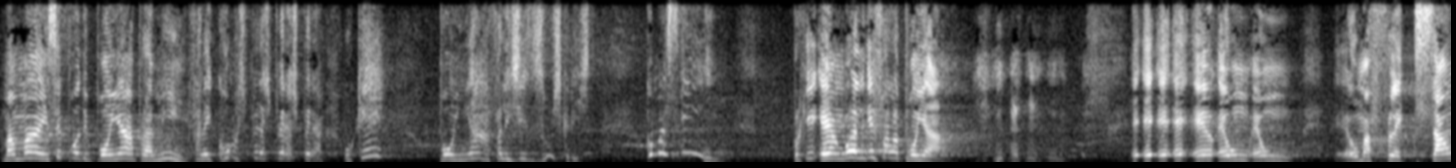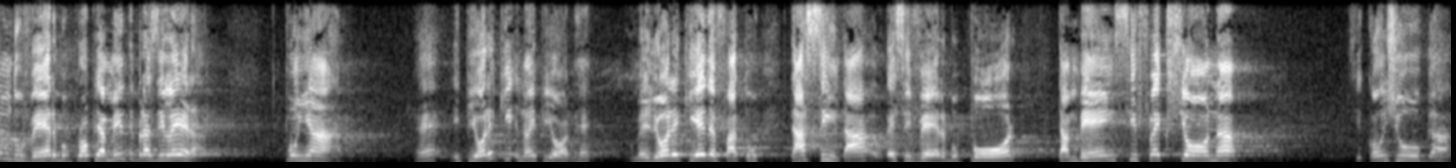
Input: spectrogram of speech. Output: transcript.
Mamãe, você pode ponhar para mim? Falei: Como? Espera, espera, espera. O quê? Ponhar? Falei: Jesus Cristo. Como assim? Porque em Angola ninguém fala ponhar. É, é, é, é, um, é, um, é uma flexão do verbo propriamente brasileira. Ponhar. É? E pior é que, não é pior, né? O melhor é que é de fato, está assim, tá? Esse verbo por também se flexiona, se conjuga,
